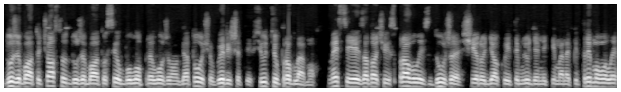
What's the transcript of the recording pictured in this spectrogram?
Дуже багато часу, дуже багато сил було приложено для того, щоб вирішити всю цю проблему. Ми з цією задачею справились. Дуже щиро дякую тим людям, які мене підтримували,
